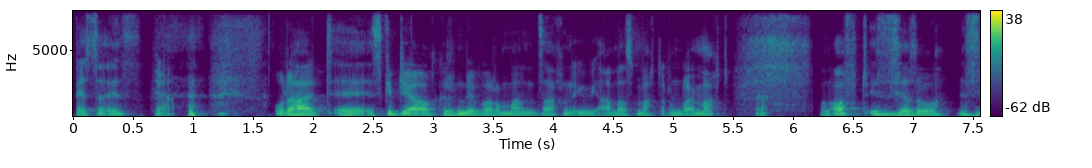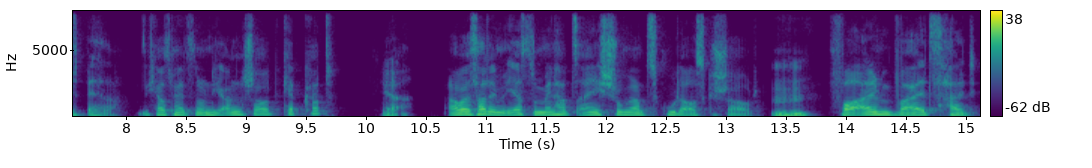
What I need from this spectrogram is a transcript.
besser ist. Ja. oder halt, äh, es gibt ja auch Gründe, warum man Sachen irgendwie anders macht oder neu macht. Ja. Und oft ist es ja so, es ist besser. Ich habe es mir jetzt noch nicht angeschaut, CapCut. Ja. Aber es hat im ersten Moment hat es eigentlich schon ganz cool ausgeschaut. Mhm. Vor allem, weil es halt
